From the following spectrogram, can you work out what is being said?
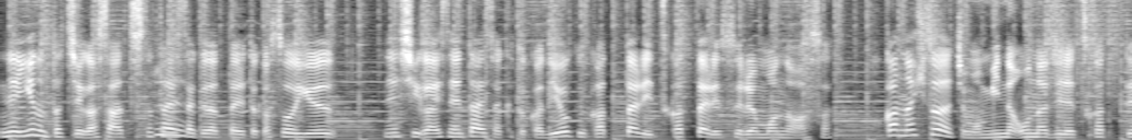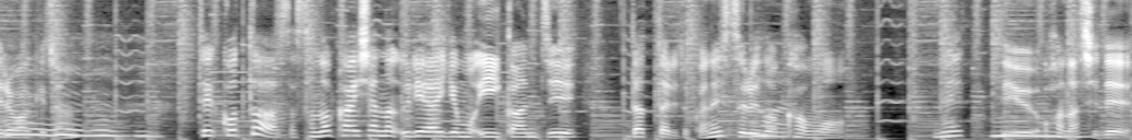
ねゆのたちがさ暑さ対策だったりとか、そういう、ね、紫外線対策とかでよく買ったり使ったりするものはさ他の人たちもみんな同じで使ってるわけじゃん。うんうんうんうん。ってことはさその会社の売り上げもいい感じだったりとかねするのかも、ねっていうお話で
